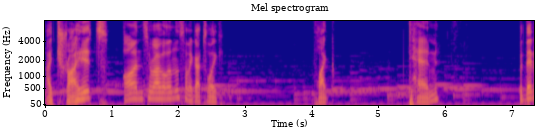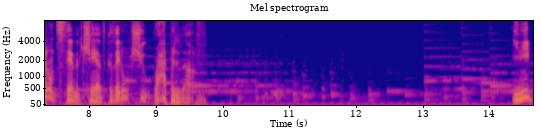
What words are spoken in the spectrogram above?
I tried it on Survival Endless and I got to like, like 10. But they don't stand a chance because they don't shoot rapid enough. You need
